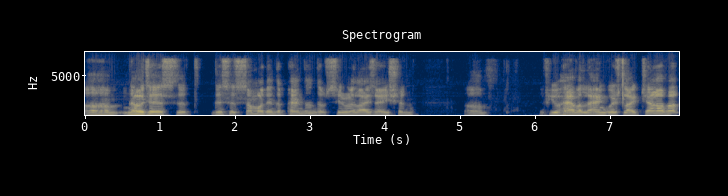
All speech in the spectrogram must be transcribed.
Um, notice that this is somewhat independent of serialization. Um, if you have a language like Java,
